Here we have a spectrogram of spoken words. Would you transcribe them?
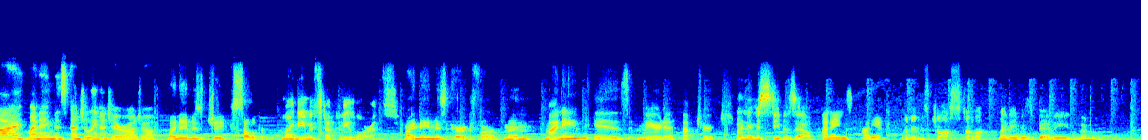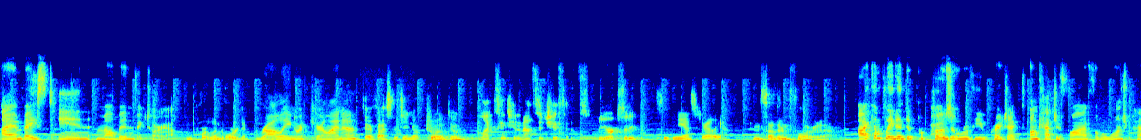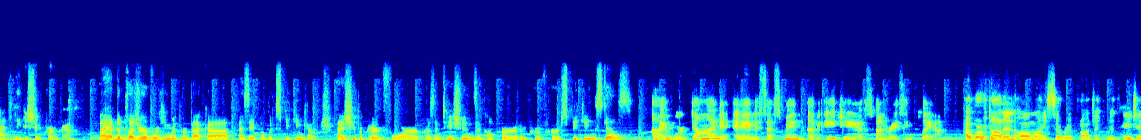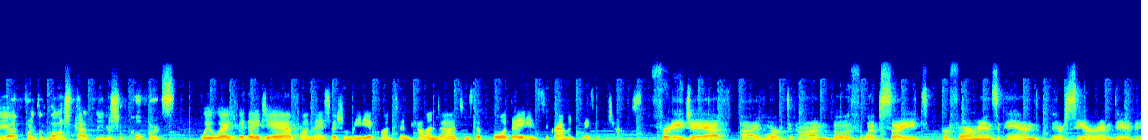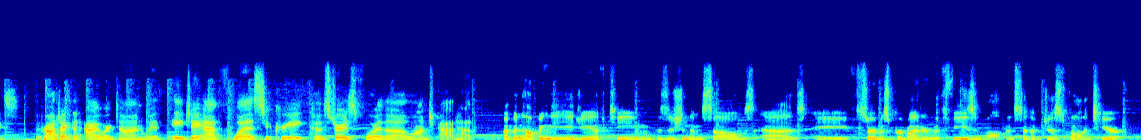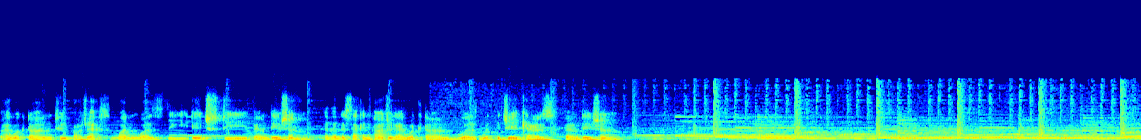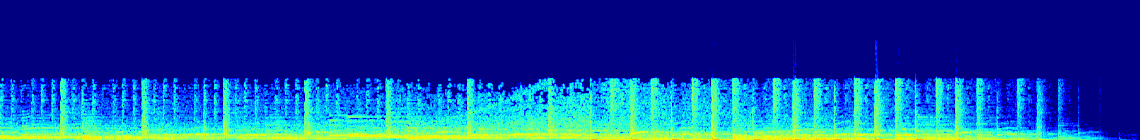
Hi, my name is Angelina J. Jayaraja. My name is Jake Sullivan. My name is Stephanie Lawrence. My name is Eric Farbman. My name is Meredith Upchurch. My name is Stephen Zhao. My name is Nadia. My name is Josh Stella. My name is Benny Lemo. I am based in Melbourne, Victoria. In Portland, Oregon. Raleigh, North Carolina. Fairfax, Virginia. Toronto. Lexington, Massachusetts. New York City. Sydney, Australia. In Southern Florida. I completed the proposal review project on Catchafire for the Launchpad Leadership Program. I had the pleasure of working with Rebecca as a public speaking coach as she prepared for presentations and helped her improve her speaking skills. I worked on an assessment of AJF's fundraising plan. I worked on an online survey project with AJF for the Launchpad leadership cohorts. We worked with AJF on their social media content calendar to support their Instagram and Facebook channels. For AJF, I've worked on both website performance and their CRM database. The project that I worked on with AJF was to create posters for the Launchpad Hub. I've been helping the AJF team position themselves as a service provider with fees involved instead of just volunteer. I worked on two projects. One was the HD Foundation, and then the second project I worked on was with the JCAS Foundation.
